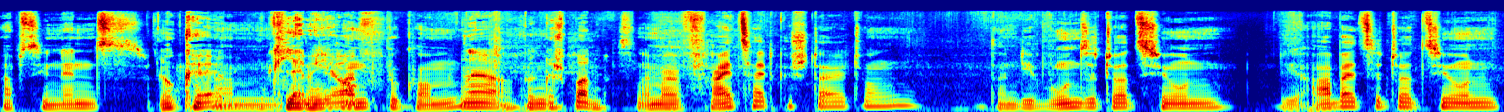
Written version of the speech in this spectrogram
Abstinenz Okay, ähm, an die Hand auf. bekommen. Ja, bin gespannt. Das sind einmal Freizeitgestaltung, dann die Wohnsituation, die Arbeitssituation,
